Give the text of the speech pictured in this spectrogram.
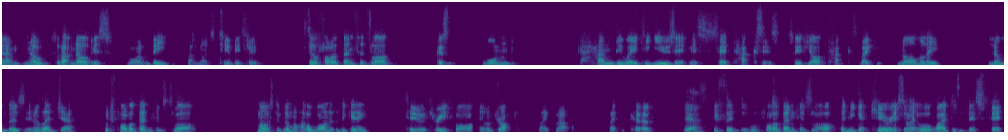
um, note, so that note is one beat, that note's two beats, three, still followed Benford's law. Because one handy way to use it is say taxes. So if your tax, like normally numbers in a ledger would follow Benford's law, most of them will have a one at the beginning, two, three, four. It'll drop like that, like a curve Yeah. if they don't follow Benford's law, then you get curious and like, oh, why doesn't this fit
